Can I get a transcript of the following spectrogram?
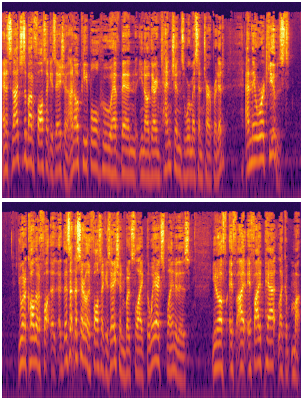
And it's not just about a false accusation. I know people who have been, you know, their intentions were misinterpreted and they were accused. You want to call that a false, uh, that's not necessarily a false accusation, but it's like the way I explain it is, you know, if, if I if I pat like a, my,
